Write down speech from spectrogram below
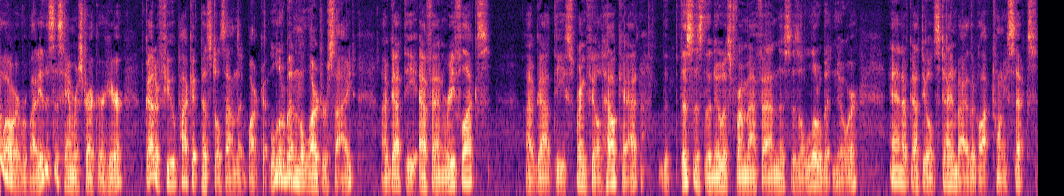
Hello everybody, this is Hammer Striker here. I've got a few pocket pistols on the market, a little bit on the larger side. I've got the FN Reflex, I've got the Springfield Hellcat. This is the newest from FN, this is a little bit newer. And I've got the old standby, the Glock 26.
